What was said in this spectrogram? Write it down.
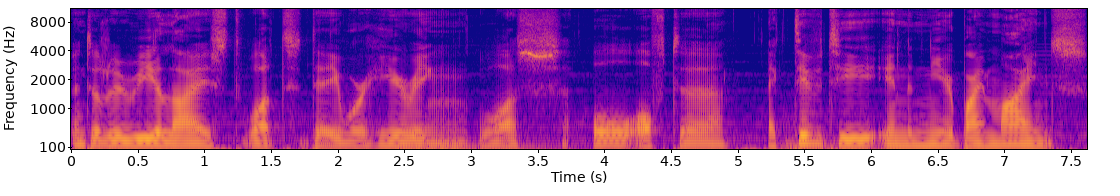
until they realized what they were hearing was all of the activity in the nearby mines.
